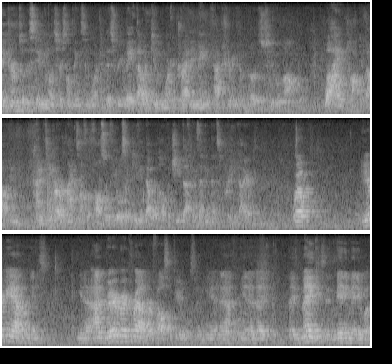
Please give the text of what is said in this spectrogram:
in terms of a stimulus or something similar to this rebate, that would do more to driving manufacturing opposed to um, what I had talked about and kind of take our reliance off of fossil fuels? Like, do you think that will help achieve that? Because I think that's pretty dire. Well, hear me out on this. You know, I'm very, very proud of our fossil fuels. And, you know, you know they, they've made us in many, many ways,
